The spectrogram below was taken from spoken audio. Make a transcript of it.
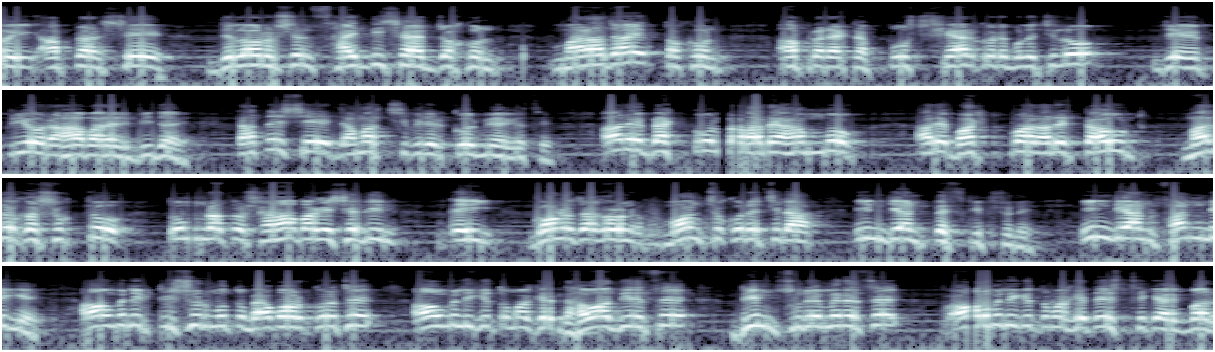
ওই আপনার সে দিলার হোসেন সাইদি সাহেব যখন মারা যায়, তখন আপনার একটা পোস্ট শেয়ার করে বলেছিল যে, প্রিয় রাহাবারের বিদায়। তাতে সে জামাত শিবিরের কর্মী হয়ে গেছে। আরে ব্যাককল আরে হাম্মক আরে বাটপার, আরে টাউট, মাদকাসক্ত, তোমরা তো শাহবাগে সেদিন এই গণজাগরণ মঞ্চ করেছিলা ইন্ডিয়ান প্রেসক্রিপশনে ইন্ডিয়ান ফান্ডিংয়ে আওয়ামী লীগ টিস্যুর মতো ব্যবহার করেছে, আওয়ামী লীগে তোমাকে ধাওয়া দিয়েছে, ডিম ছুঁড়ে মেরেছে, আওয়ামী লীগে তোমাকে দেশ থেকে একবার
